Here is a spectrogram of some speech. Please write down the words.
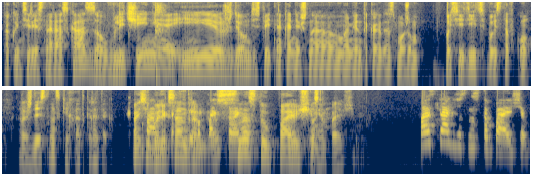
такой интересный рассказ, за увлечение. И ждем действительно, конечно, момента, когда сможем посетить выставку рождественских открыток. Спасибо, Александра. Спасибо с наступающими. С наступающими. Вас также с наступающим.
